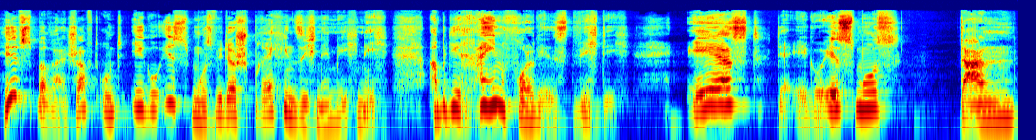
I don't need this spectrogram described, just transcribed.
Hilfsbereitschaft und Egoismus widersprechen sich nämlich nicht. Aber die Reihenfolge ist wichtig. Erst der Egoismus, dann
